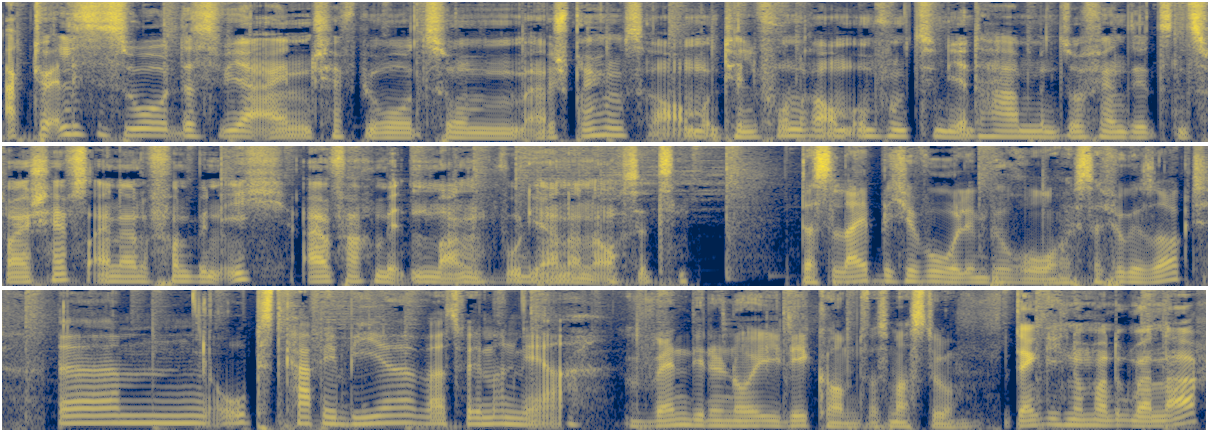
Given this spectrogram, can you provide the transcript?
Aktuell ist es so, dass wir ein Chefbüro zum äh, Besprechungsraum und Telefonraum umfunktioniert haben. Insofern sitzen zwei Chefs, einer davon bin ich, einfach mit einem Mang, wo die anderen auch sitzen. Das leibliche Wohl im Büro, ist dafür gesorgt? Ähm, Obst, Kaffee, Bier, was will man mehr? Wenn dir eine neue Idee kommt, was machst du? Denke ich nochmal drüber nach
